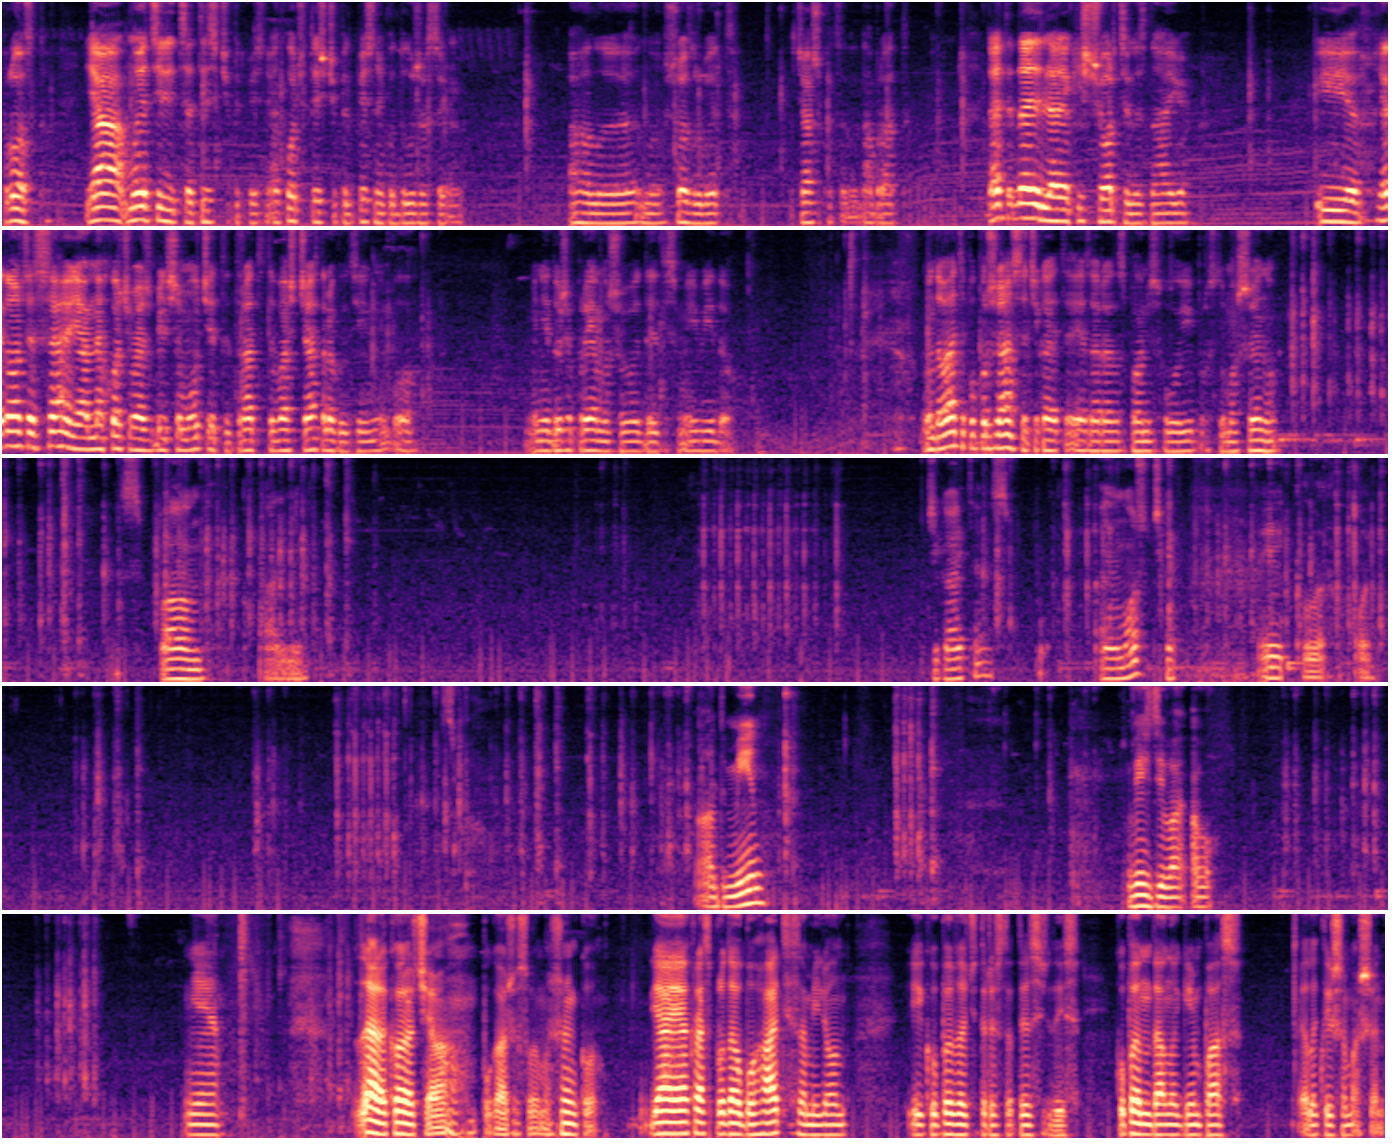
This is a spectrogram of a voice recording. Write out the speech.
просто. Я, моя ціль це тисячу підписників. Я хочу тисячу підписників дуже сильно. Але, ну, що зробити? Тяжко це набрати. Дайте ідеї для якихось чортів, не знаю. І я думаю, це все. Я не хочу вас більше мучити, тратити ваш час драгоцінний, бо мені дуже приємно, що ви дивитесь мої відео. Ну давайте попрощаємося, чекайте, я зараз заспавню свою просто машину. Спаун. Адмін. Чекайте. Сп... А я не можу чекати? Вікла. Ой. Адмін. Виздівай. Або. Ні. Зараз, коротше, покажу свою машинку. Я якраз продав багаті за мільйон і купив за 400 тисяч десь. Купив недавно Pass електрична машина.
